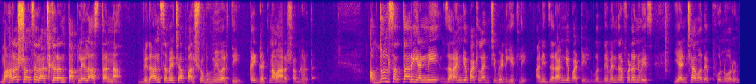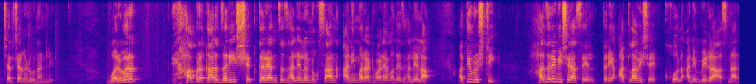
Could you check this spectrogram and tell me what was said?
महाराष्ट्राचं राजकारण तापलेलं असताना विधानसभेच्या पार्श्वभूमीवरती काही घटना महाराष्ट्रात घडत आहे अब्दुल सत्तार यांनी जरांगे पाटलांची भेट घेतली आणि जरांगे पाटील व देवेंद्र फडणवीस यांच्यामध्ये फोनवरून चर्चा घडवून आणली. वरवर हा प्रकार जरी शेतकऱ्यांचं झालेलं नुकसान आणि मराठवाड्यामध्ये झालेला अतिवृष्टी हा जरी विषय असेल तरी आतला विषय खोल आणि वेगळा असणार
